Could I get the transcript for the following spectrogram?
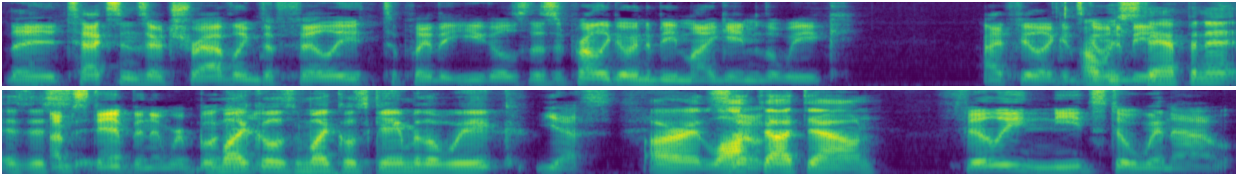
The Texans are traveling to Philly to play the Eagles. This is probably going to be my game of the week. I feel like it's going to be. I'm stamping it? Is this I'm stamping it. We're booking it. Michael's Michael's game of the week? Yes. All right, lock So- that down. Philly needs to win out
